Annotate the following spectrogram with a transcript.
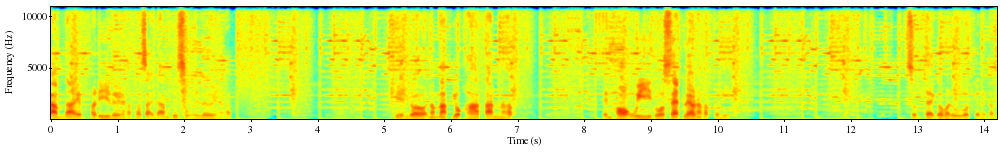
ดัมได้พอดีเลยนะครับ ถ้าใส่ดัมคือสวยเลยนะครับ เคนก็น้ำหนักยก 5 ตันนะครับ เป็นท้อง V ตัว Z แล้วนะครับตัวนี้ สนใจก็มาดูรถกันนะครับ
